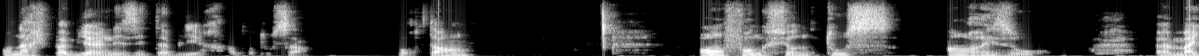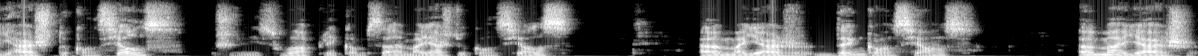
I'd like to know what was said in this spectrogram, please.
on n'arrive pas bien à les établir entre tout ça. Pourtant, on fonctionne tous en réseau. Un maillage de conscience, je l'ai souvent appelé comme ça, un maillage de conscience, un maillage d'inconscience, un maillage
